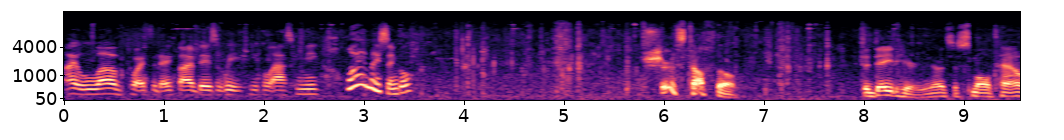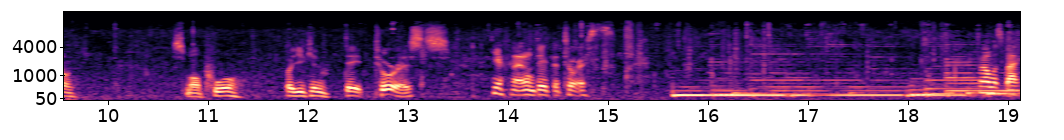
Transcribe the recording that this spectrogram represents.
I love twice a day, five days a week, people asking me, why am I single? Sure, it's tough though. To date here, you know, it's a small town, small pool. But you can date tourists. Yeah, but I don't date the tourists. We're almost back.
